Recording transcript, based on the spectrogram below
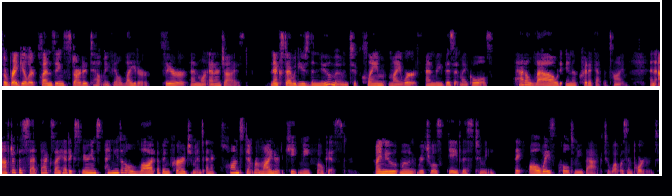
The regular cleansing started to help me feel lighter, clearer, and more energized. Next, I would use the new moon to claim my worth and revisit my goals. I had a loud inner critic at the time, and after the setbacks I had experienced, I needed a lot of encouragement and a constant reminder to keep me focused. My new moon rituals gave this to me. They always pulled me back to what was important.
